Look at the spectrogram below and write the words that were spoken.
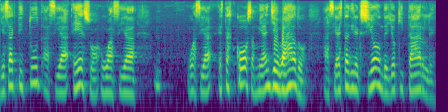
Y esa actitud hacia eso o hacia, o hacia estas cosas me han llevado hacia esta dirección de yo quitarle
